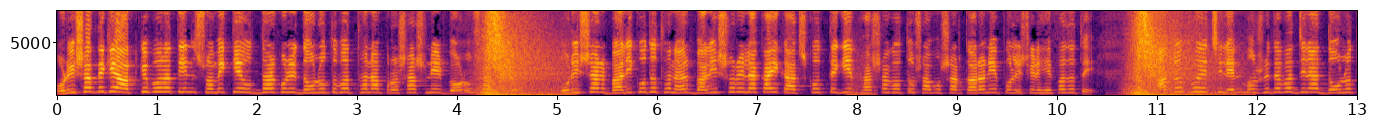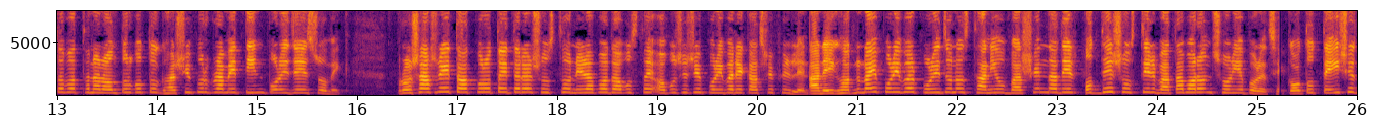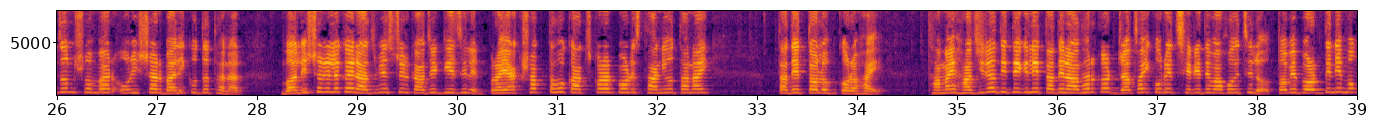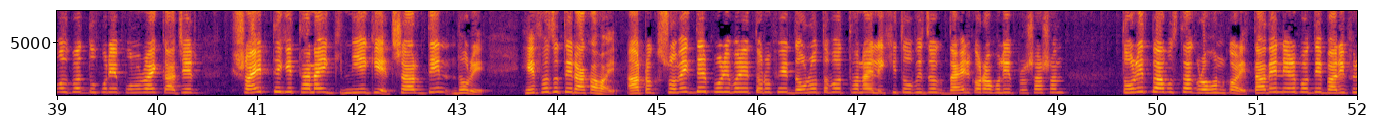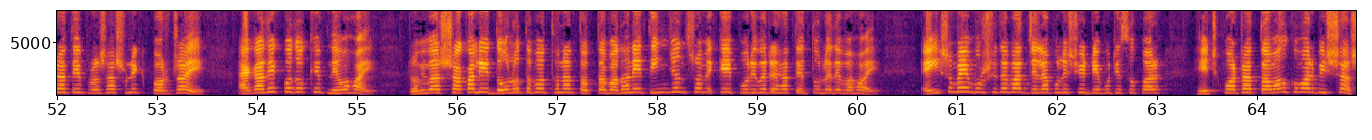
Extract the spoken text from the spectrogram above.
ওড়িশা থেকে আটকে পড়া তিন শ্রমিককে উদ্ধার করে দৌলতাবাদ থানা প্রশাসনের বড় সাফল্য। ওড়িশার বালিকোদা থানার বালিশ্বর এলাকায় কাজ করতে গিয়ে ভাষাগত সমস্যার কারণে পুলিশের হেফাজতে আটক হয়েছিলেন মুর্শিদাবাদ জেলার দৌলতাবাদ থানার অন্তর্গত ঘাসিপুর গ্রামে তিন পরিযায়ী শ্রমিক। প্রশাসনের তৎপরতায় তারা সুস্থ নিরাপদ অবস্থায় অবশেষে পরিবারের কাছে ফিরলেন। আর এই ঘটনায় পরিবার, পরিজন ও স্থানীয় বাসিন্দাদের মধ্যে স্বস্তির বাতাবরণ ছড়িয়ে পড়েছে। গত তেইশে জুন সোমবার ওড়িশার বালিকুদা থানার বালেশ্বর এলাকায় রাজমিস্ত্রির কাজে গিয়েছিলেন। প্রায় এক সপ্তাহ কাজ করার পর স্থানীয় থানায় তাদের তলব করা হয়। থানায় হাজিরা দিতে গেলে তাদের আধার কার্ড যাচাই করে ছেড়ে দেওয়া হয়েছিল। তবে পরদিনে মঙ্গলবার দুপুরে পুনরায় কাজের সাইট থেকে থানায় নিয়ে গিয়ে চার দিন ধরে হেফাজতে রাখা হয়। আটক শ্রমিকদের পরিবারের তরফে দৌলতাবাদ থানায় লিখিত অভিযোগ দায়ের করা হলে প্রশাসন তড়িৎ ব্যবস্থা গ্রহণ করে। তাদের নিরাপদে বাড়ি ফেরাতে প্রশাসনিক পর্যায়ে একাধিক পদক্ষেপ নেওয়া হয়। রবিবার সকালে দৌলতাবাদ থানার তত্ত্বাবধানে তিনজন শ্রমিককে পরিবারের হাতে তুলে দেওয়া হয়। এই সময় মুর্শিদাবাদ জেলা পুলিশের deputy super headquarter Tamal Kumar Biswas,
